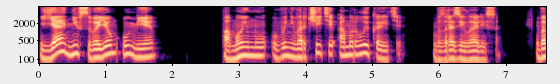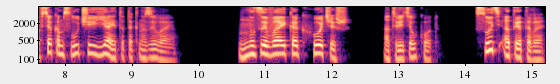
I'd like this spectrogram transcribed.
я не в своем уме». «По-моему, вы не ворчите, а мурлыкаете», — возразила Алиса. «Во всяком случае, я это так называю». «Называй как хочешь», — ответил кот. «Суть от этого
